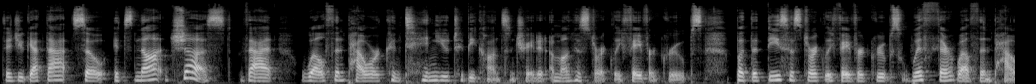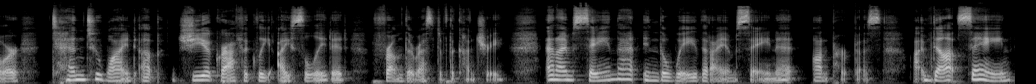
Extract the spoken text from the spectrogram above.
Did you get that? So it's not just that wealth and power continue to be concentrated among historically favored groups, but that these historically favored groups with their wealth and power tend to wind up geographically isolated from the rest of the country. And I'm saying that in the way that I am saying it on purpose. I'm not saying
